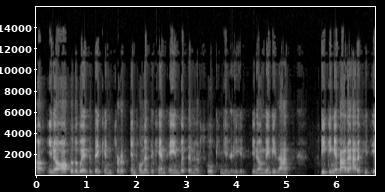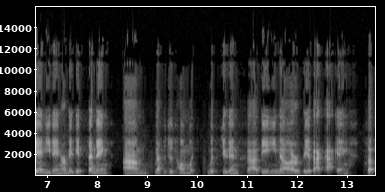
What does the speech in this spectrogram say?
uh, you know also the ways that they can sort of implement the campaign within their school communities. You know maybe that's speaking about it at a PTA meeting, or maybe it's sending um, messages home with with students uh, via email or via backpacking, stuff,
